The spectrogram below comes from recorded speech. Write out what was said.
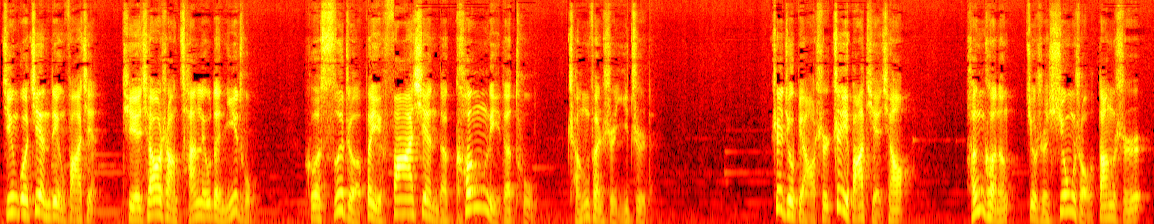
经过鉴定，发现铁锹上残留的泥土和死者被发现的坑里的土成分是一致的，这就表示这把铁锹很可能就是凶手当时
